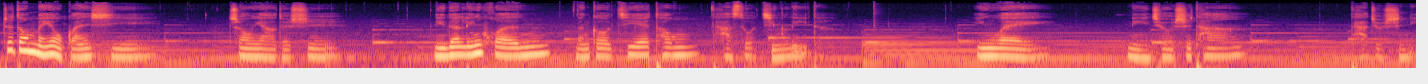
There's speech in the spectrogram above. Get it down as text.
这都没有关系。重要的是，你的灵魂能够接通他所经历的，因为你就是他，他就是你。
